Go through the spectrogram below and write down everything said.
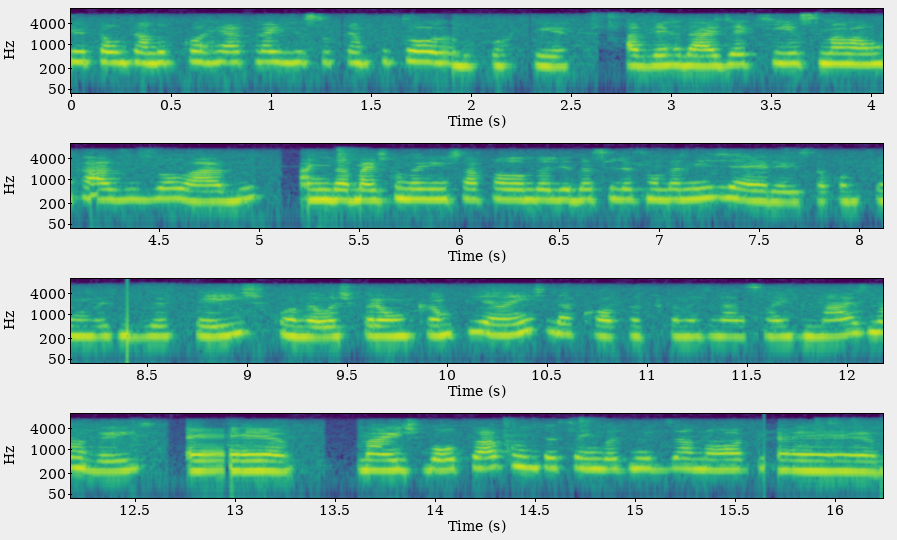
estão tendo que correr atrás disso o tempo todo, porque a verdade é que isso não é um caso isolado, ainda mais quando a gente está falando ali da seleção da Nigéria. Isso aconteceu em 2016, quando elas foram campeãs da Copa Africana de Nações mais uma vez. É, mas voltou a acontecer em 2019, é,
